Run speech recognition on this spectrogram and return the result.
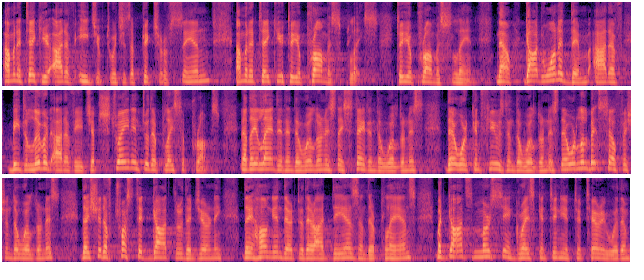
I'm going to take you out of Egypt, which is a picture of sin. I'm going to take you to your promised place to your promised land. Now, God wanted them out of, be delivered out of Egypt straight into their place of promise. Now, they landed in the wilderness. They stayed in the wilderness. They were confused in the wilderness. They were a little bit selfish in the wilderness. They should have trusted God through the journey. They hung in there to their ideas and their plans. But God's mercy and grace continued to tarry with them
